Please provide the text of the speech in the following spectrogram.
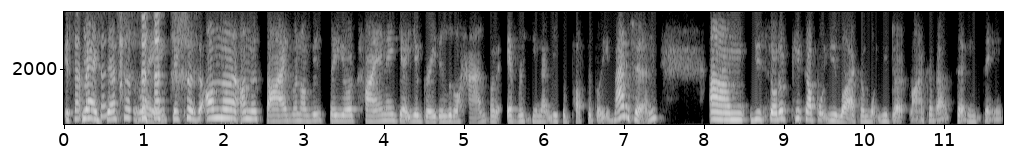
If that yeah, definitely. because on the on the side, when obviously you're trying to get your greedy little hands on everything that you could possibly imagine, um, you sort of pick up what you like and what you don't like about certain things.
